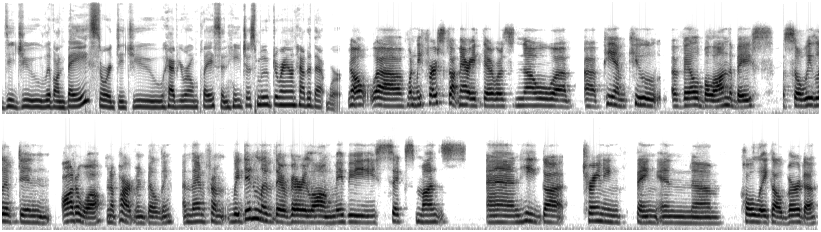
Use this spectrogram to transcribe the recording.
Did you live on base or did you have your own place and he just moved around? How did that work? No, uh, when we first got married, there was no uh, uh, PMQ available on the base. So we lived in Ottawa, an apartment building. And then from, we didn't live there very long, maybe six months. And he got training thing in um, Cold Lake, Alberta.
